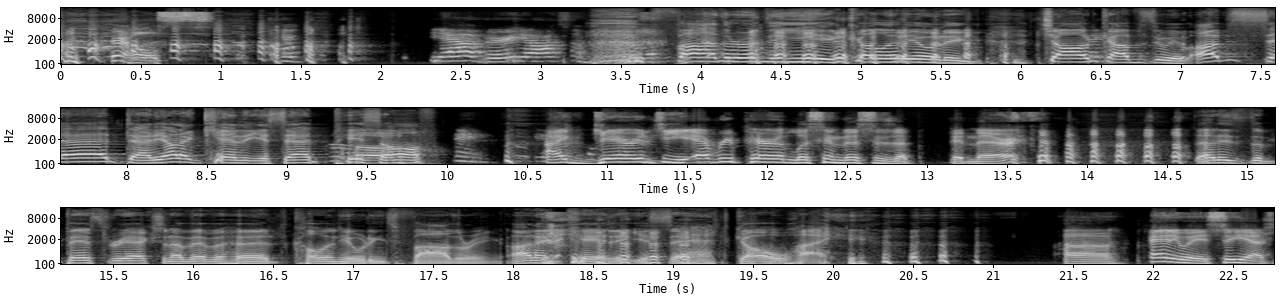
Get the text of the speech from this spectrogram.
somewhere else. Yeah, very awesome. Father of the year, Colin Hilding. Child comes to him. I'm sad, Daddy. I don't care that you're sad. Piss Oh. off. I guarantee every parent listening to this has been there. That is the best reaction I've ever heard. Colin Hilding's fathering. I don't care that you're sad. Go away. uh, anyway, so yes,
